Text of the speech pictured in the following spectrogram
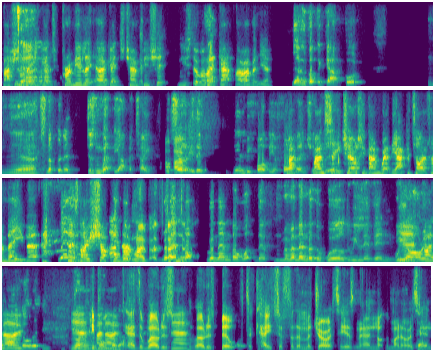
National Yeah. League against Premier League uh, against Championship. You still got that gap though, haven't you? You haven't got the gap, but yeah, it's not going to doesn't whet the appetite. But certainly the game before the Man, aforementioned. Man game- City, Chelsea don't whet the appetite for me, but Yeah, there's no shock I in that No, one. but that- remember, remember what the remember the world we live in. We Yeah, are in I a know. minority. Yeah, Gotta I know. Yeah, the world is Yeah. the world is built to cater for the majority, isn't it, and not the minority. Yeah. And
